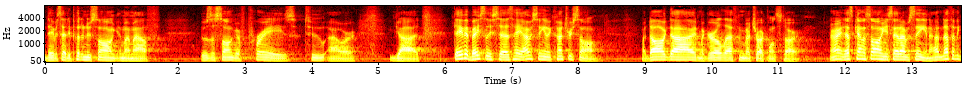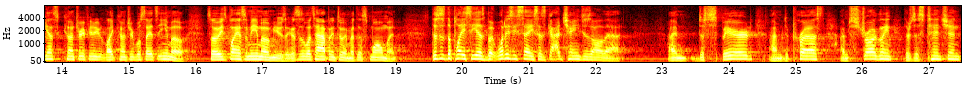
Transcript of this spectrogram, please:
David said, He put a new song in my mouth. It was a song of praise to our God. David basically says, Hey, I was singing a country song. My dog died, my girl left me, my truck won't start. All right, that's kind of song he said I was singing. Now, nothing against country. If you like country, we'll say it's emo. So he's playing some emo music. This is what's happening to him at this moment. This is the place he is, but what does he say? He says, God changes all that. I'm despaired. I'm depressed. I'm struggling. There's this tension.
